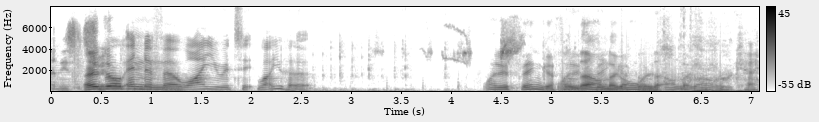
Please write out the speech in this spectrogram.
and he's a Hey, traitor. Oh, Jordan. Enderfell, why are you why are you hurt? Why do you think I fell down like always? down like always? Okay.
